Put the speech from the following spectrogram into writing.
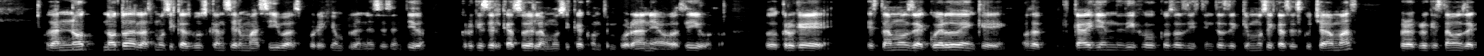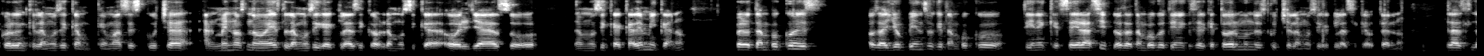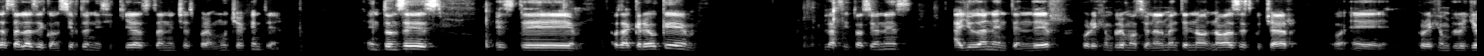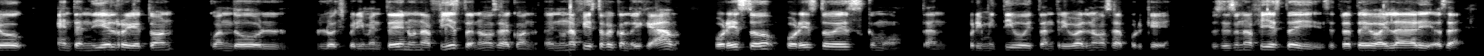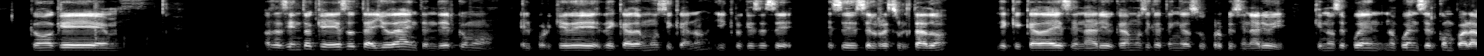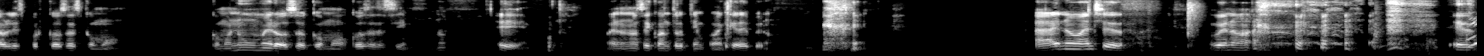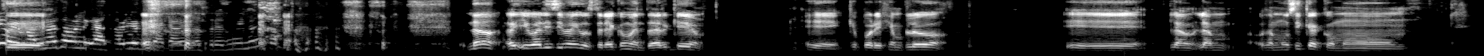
o sea, no, no todas las músicas buscan ser masivas, por ejemplo, en ese sentido creo que es el caso de la música contemporánea o así, o, creo que estamos de acuerdo en que, o sea, cada quien dijo cosas distintas de qué música se escuchaba más, pero creo que estamos de acuerdo en que la música que más se escucha, al menos no es la música clásica o la música, o el jazz o la música académica, ¿no? Pero tampoco es, o sea, yo pienso que tampoco tiene que ser así, o sea, tampoco tiene que ser que todo el mundo escuche la música clásica o tal, ¿no? Las, las salas de concierto ni siquiera están hechas para mucha gente. Entonces, este, o sea, creo que las situaciones ayudan a entender, por ejemplo, emocionalmente no, no vas a escuchar, eh, por ejemplo, yo entendí el reggaetón cuando lo experimenté en una fiesta, ¿no? O sea, en una fiesta fue cuando dije, ah, por esto, por esto es como tan primitivo y tan tribal, ¿no? O sea, porque pues es una fiesta y se trata de bailar y, o sea, como que, o sea, siento que eso te ayuda a entender como el porqué de, cada música, ¿no? Y creo que ese, ese es el resultado de que cada escenario, cada música tenga su propio escenario y que no se pueden, no pueden ser comparables por cosas como, como números o como cosas así, ¿no? Eh, bueno, no sé cuánto tiempo me quede, pero. Ay, no manches. Bueno. este... no es obligatorio que acabe los tres minutos. no, igual y sí me gustaría comentar que, eh, que por ejemplo, eh, la, la música como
